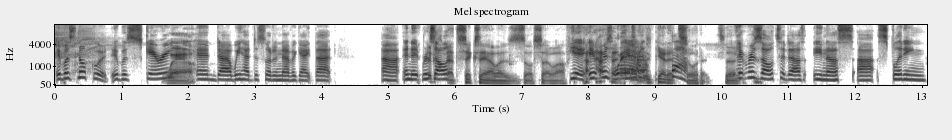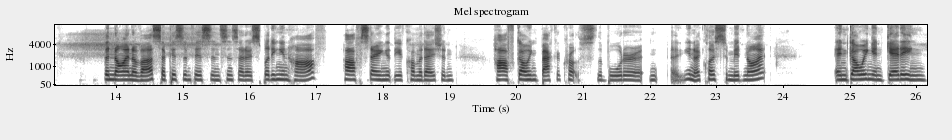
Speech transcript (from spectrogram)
it was not good. It was scary. Wow. And uh, we had to sort of navigate that. Uh, and it It resulted. about six hours or so after. Yeah, it was- to get it sorted. So it resulted us in us uh, splitting the nine of us, so PistonFist and Sin Soto splitting in half, half staying at the accommodation, half going back across the border at, uh, you know, close to midnight, and going and getting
